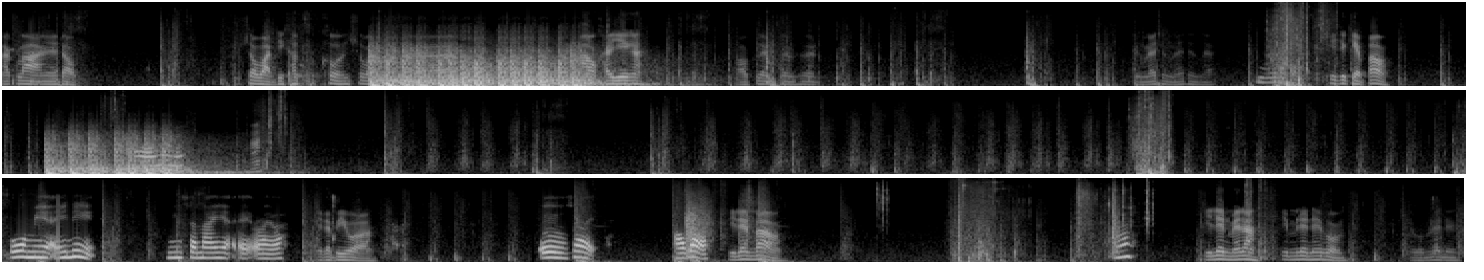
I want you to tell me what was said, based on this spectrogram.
นักล่าไงดอกสวัสดีครับทุกคนสวัสดีครับอ้าวใครยิงอะอ๋อเพื่อนเพื่อนเพื่อนถึงแล้วถึงแล้วถึงแล้วนี่ระบบพี่จะเก็บเป้า อ๋อเนี่ยนะ ฮะ โอ้มีไอ้นี่ มีสไนด์อะไอ้อะไรวะ AW อะเออใช่ เอาเปล่า พี่เล่นเปล่าฮะ พี่เล่นไหมล่ะ พี่ไม่เล่นให้ผม เดี๋ยวผมเล่นเอง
